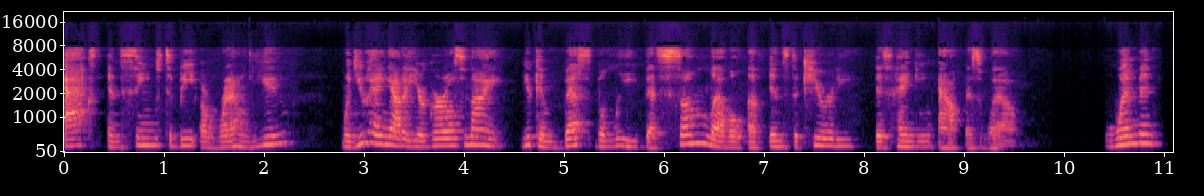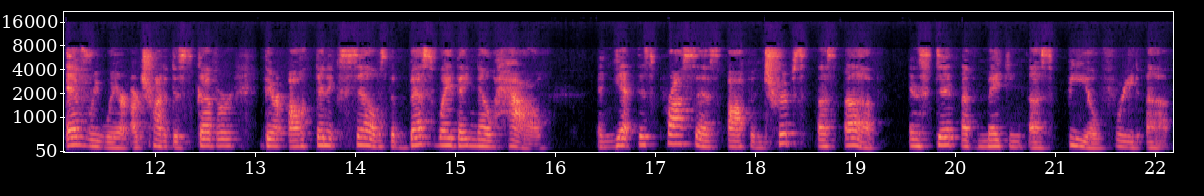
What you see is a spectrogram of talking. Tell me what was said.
acts, and seems to be around you, when you hang out at your girls' night, you can best believe that some level of insecurity is hanging out as well. Women everywhere are trying to discover their authentic selves the best way they know how and yet this process often trips us up instead of making us feel freed up.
